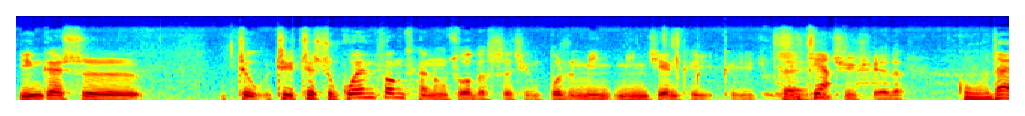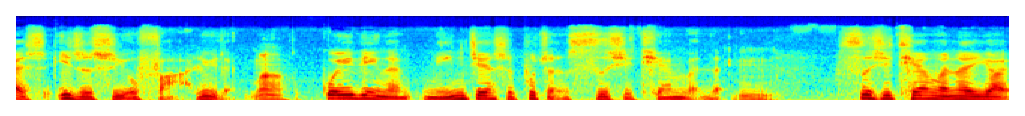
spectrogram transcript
应该是。就这这是官方才能做的事情，不是民民间可以可以是这样去学的。古代是一直是有法律的啊，规定呢民间是不准私习天文的。嗯，私习天文呢要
